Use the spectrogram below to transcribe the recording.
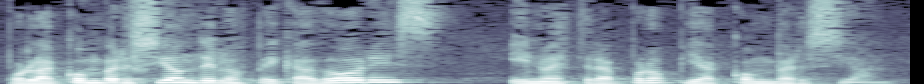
por la conversión de los pecadores y nuestra propia conversión.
